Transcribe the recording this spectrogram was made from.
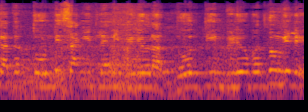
का तर तोंडी सांगितल्याने व्हिडिओला दोन तीन व्हिडिओ बदलून गेले.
